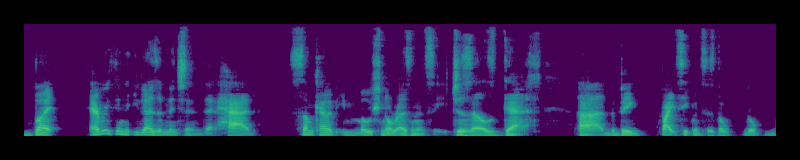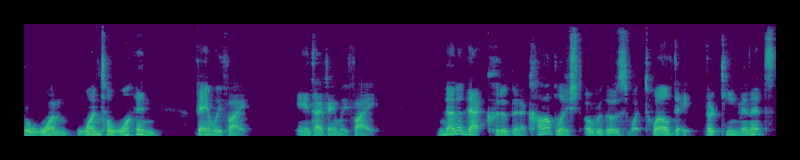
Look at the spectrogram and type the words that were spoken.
But everything that you guys have mentioned that had some kind of emotional resonancy, Giselle's death, uh, the big fight sequences, the the the one one to one family fight, anti family fight. None of that could have been accomplished over those what 12 to 13 minutes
